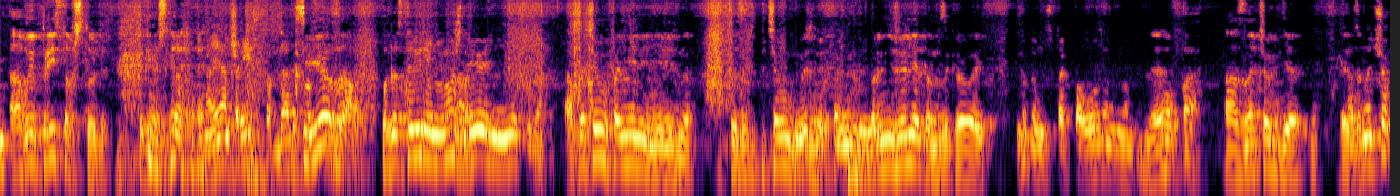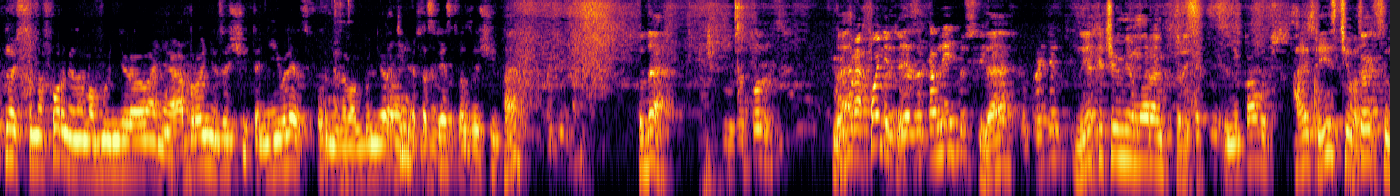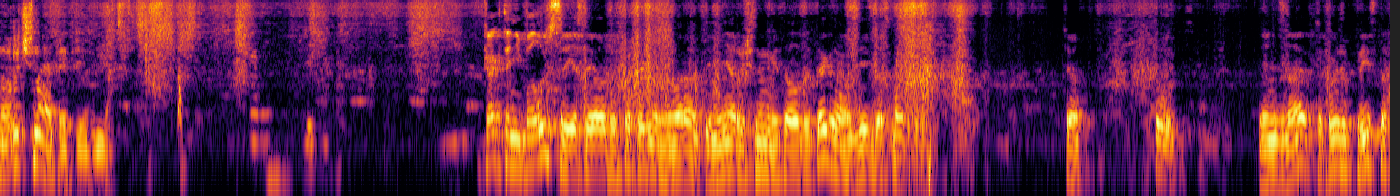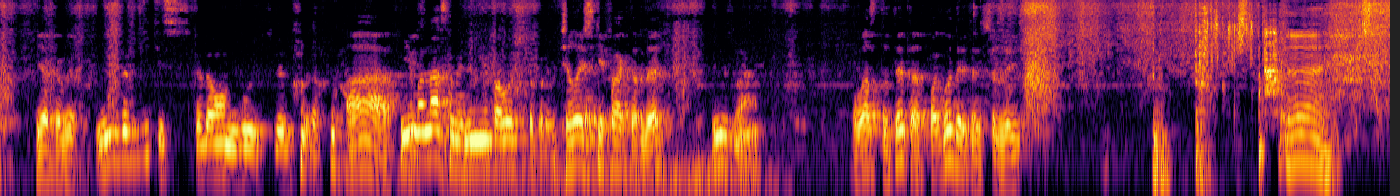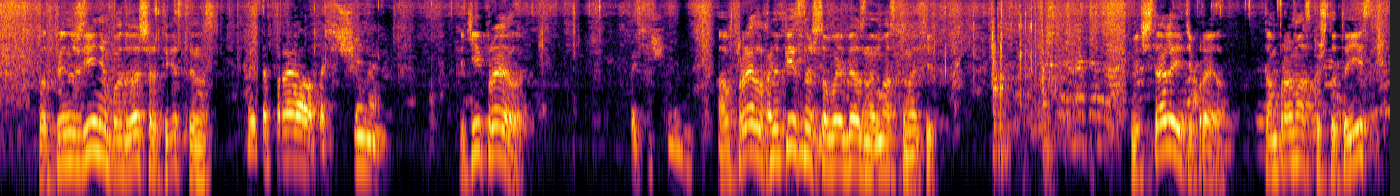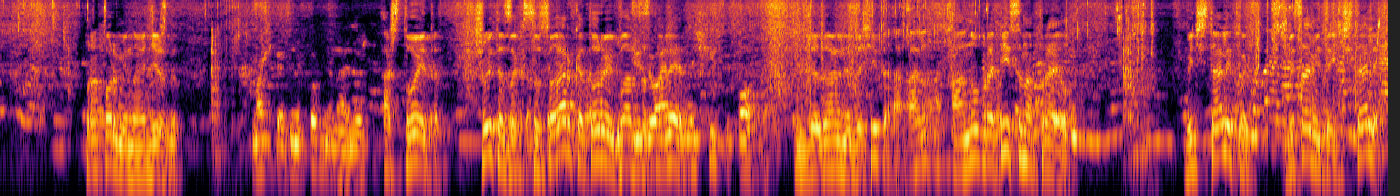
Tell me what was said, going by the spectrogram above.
А вы пристав, что ли? А я пристав. Да, кто Серьезно? сказал? Удостоверение можно? Серьезнее некуда. А почему фамилии не видно? Почему бронежилетом закрываете? Потому что так положено нам. Да? Опа. А значок где? А значок носится на форменном обмундировании, а бронезащита не является форменным обмундированием. Это средство защиты. А? Куда? Вы А? проходите? Для ознакомления пришли? Да. Ну. Ну, я хочу мимо рамки пройти. Не получится. А это есть у вас? как? пацаны? Ручная это эта ерунда. Как-то не получится, если я уже проходил мимо рамки. Меня ручным металлодетектором здесь досматривают. Все. Кто вы? Я не знаю, такой же пристав, якобы. Не дождитесь, когда он будет следовать. А, Мимо есть нас вы не получится пройти. человеческий фактор, да? Не знаю. У вас тут это, от погоды это все зависит. Под принуждением под вашу ответственность. Это правило посещения. Какие правила? А в правилах написано, что вы обязаны маску носить. Вы читали эти правила? Там про маску что-то есть? Про форменную одежду. Маска это не форменная одежда. А что это? Что это за аксессуар, который вас заставляет... защита. Индивидуальная защита? А- а оно прописано в правилах. Вы читали хоть? Вы сами-то их читали?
